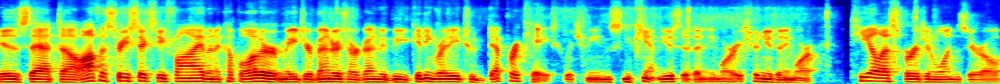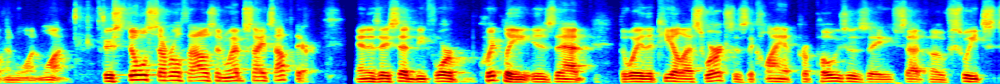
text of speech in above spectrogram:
is that uh, Office 365 and a couple other major vendors are going to be getting ready to deprecate, which means you can't use it anymore. You shouldn't use it anymore. TLS version 1.0 and 1.1. There's still several thousand websites up there. And as I said before, quickly, is that the way the TLS works is the client proposes a set of suites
